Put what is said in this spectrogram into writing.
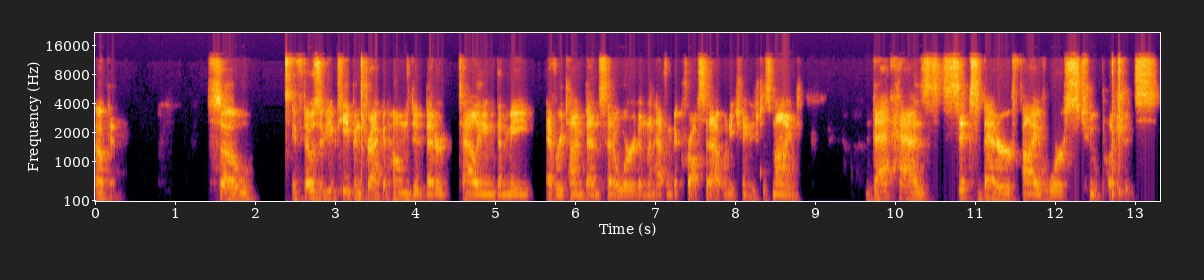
Okay. So if those of you keeping track at home did better tallying than me every time Ben said a word and then having to cross it out when he changed his mind, that has six better, five worse, two pushes.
